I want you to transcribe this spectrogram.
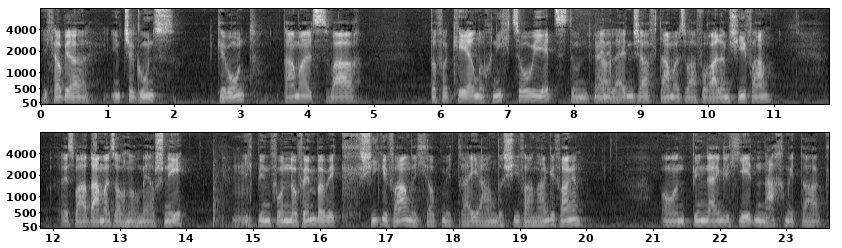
ich habe ja in Chaguns gewohnt. Damals war der Verkehr noch nicht so wie jetzt und meine ja. Leidenschaft damals war vor allem Skifahren. Es war damals auch noch mehr Schnee. Mhm. Ich bin von November weg Ski gefahren. Ich habe mit drei Jahren das Skifahren angefangen und bin eigentlich jeden Nachmittag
